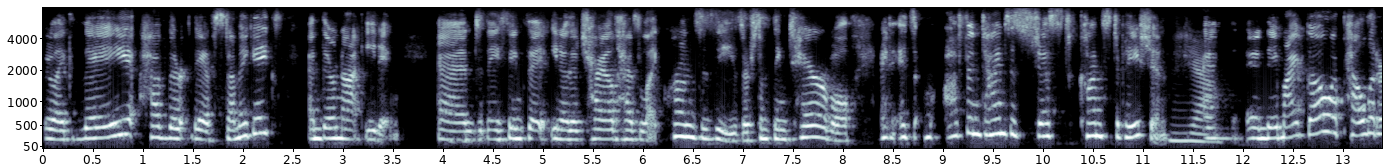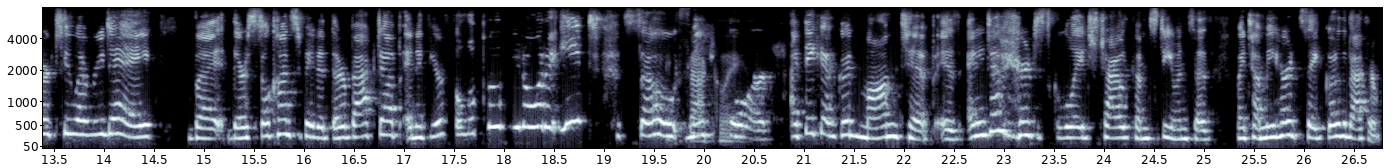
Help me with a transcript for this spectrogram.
they're like they have their they have stomach aches and they're not eating and they think that you know their child has like crohn's disease or something terrible and it's oftentimes it's just constipation yeah and, and they might go a pellet or two every day but they're still constipated. They're backed up. And if you're full of poop, you don't want to eat. So exactly. sure. I think a good mom tip is anytime your school age child comes to you and says, My tummy hurts, say, go to the bathroom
